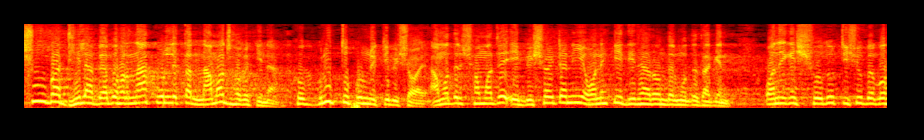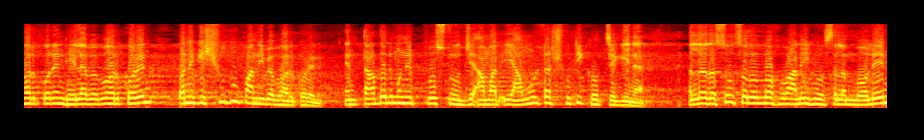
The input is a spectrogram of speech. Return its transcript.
টিস্যু বা ঢিলা ব্যবহার না করলে তার নামাজ হবে কিনা? খুব গুরুত্বপূর্ণ একটি বিষয়। আমাদের সমাজে এই বিষয়টা নিয়ে অনেকেই দ্বিধাদ্বন্দ্বের মধ্যে থাকেন। অনেকে শুধু টিস্যু ব্যবহার করেন, ঢেলা ব্যবহার করেন, অনেকে শুধু পানি ব্যবহার করেন। তাদের মনে প্রশ্ন যে আমার এই আমলটা সঠিক হচ্ছে কিনা? আল্লাহ রাসূল সাল্লাল্লাহু আলাইহি ওয়াসাল্লাম বলেন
